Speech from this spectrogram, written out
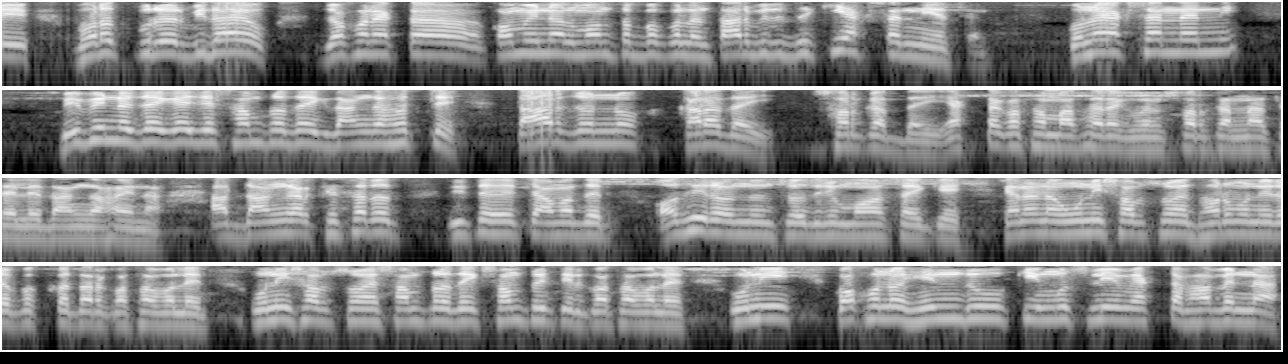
এই ভরতপুরের বিধায়ক যখন একটা কমিউনাল মন্তব্য করলেন, তার বিরুদ্ধে কি অ্যাকশন নিয়েছেন? কোনো অ্যাকশন নেননি? বিভিন্ন জায়গায় যে সাম্প্রদায়িক দাঙ্গা হচ্ছে, তার জন্য কারা দায়ী? সরকার দেয়। একটা কথা মাথায় রাখবেন, সরকার না চাইলে দাঙ্গা হয় না। আর দাঙ্গার খেসারত দিতে হয়েছে আমাদের অধীর রঞ্জন চৌধুরী মহাশয়কে। কেননা উনি সবসময় ধর্মনিরপেক্ষতার কথা বলেন, উনি সবসময় সাম্প্রদায়িক সম্প্রীতির কথা বলেন। উনি কখনো হিন্দু কি মুসলিম একটা ভাবেন না।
